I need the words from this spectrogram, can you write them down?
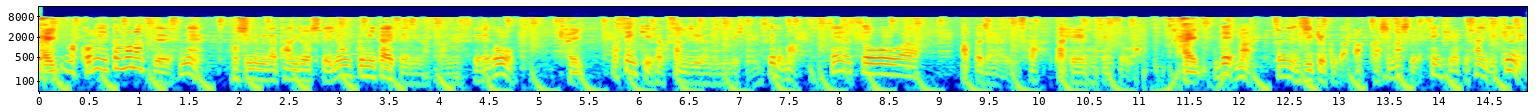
はい。まあ、これに伴ってですね、星組が誕生して4組体制になったんですけれど、はい。まあ、1934年にできたんですけど、まあ、戦争があったじゃないですか。太平洋戦争が。はい。で、まあ、それの時局が悪化しまして、1939年、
